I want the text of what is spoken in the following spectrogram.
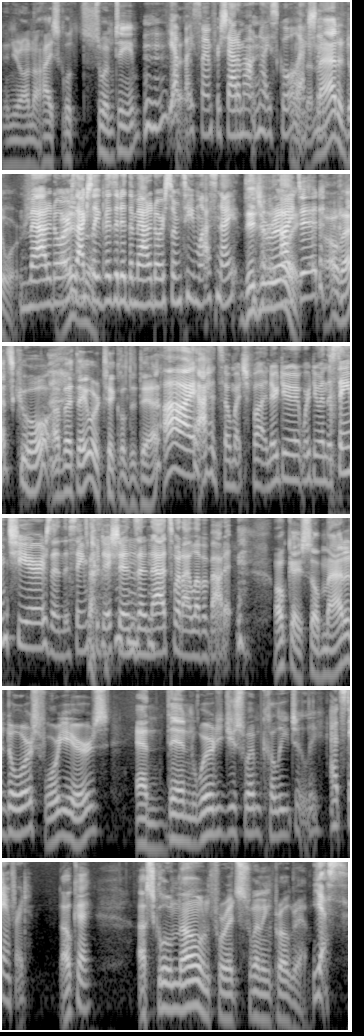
And you're on the high school swim team. hmm Yep, I swam for Shadow Mountain High School. the actually, Matadors. I Matadors. didn't know- Actually, visited the Matador swim team last night. Did you really? I did. Oh, that's cool. I bet they were tickled to death. Oh, I, I had so much fun. They're doing we're doing the same cheers and the same traditions, and that's what I love about it. Okay, so Matadors, four years. And then where did you swim collegiately? At Stanford, Okay. A school known for its swimming program. yes,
